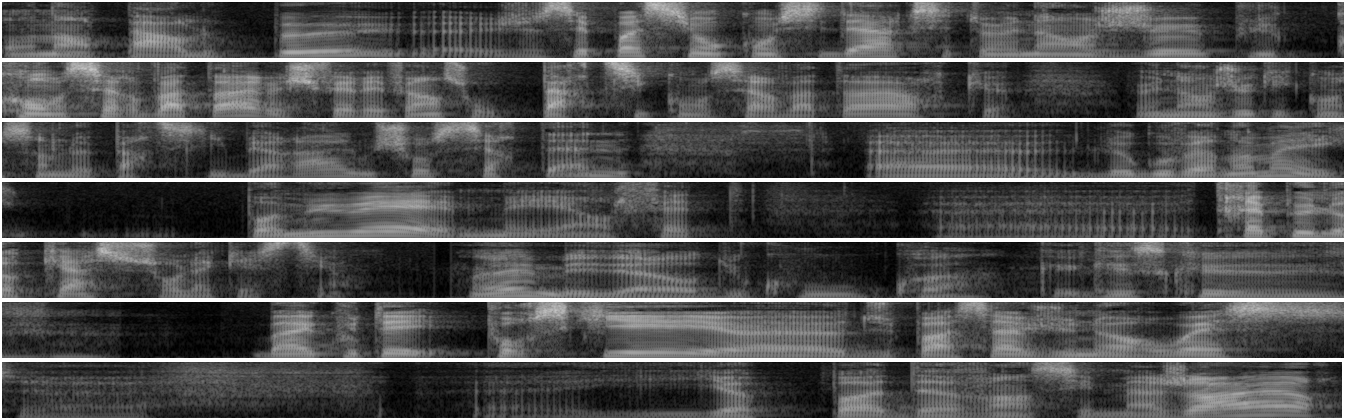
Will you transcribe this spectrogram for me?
on, en parle peu. Euh, je ne sais pas si on considère que c'est un enjeu plus conservateur, et je fais référence au Parti conservateur qu'un enjeu qui concerne le Parti libéral. Une chose certaine, le gouvernement est pas muet, mais en fait très peu loquace sur la question. Ouais, mais alors du coup, quoi? Qu'est-ce que... Ben écoutez, pour ce qui est euh, du passage du Nord-Ouest, euh, il n'y a pas d'avancée majeure.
